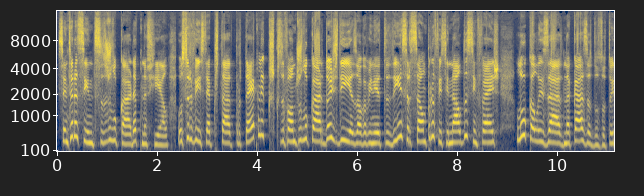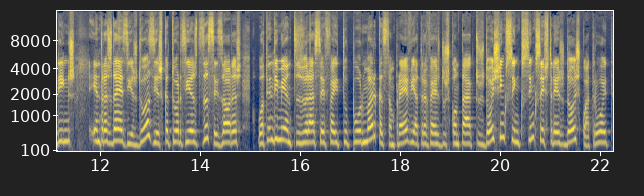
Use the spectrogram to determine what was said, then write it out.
sem ter assim de se deslocar a Penafiel. O serviço é prestado por técnicos que se vão deslocar dois dias ao Gabinete de Inserção Profissional de Sinfãs, localizado na Casa dos Outeirinhos, entre as 10 e as 12 e as 14 e as 16 horas. O atendimento deverá ser feito por marcação prévia através dos contactos 255 563 248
